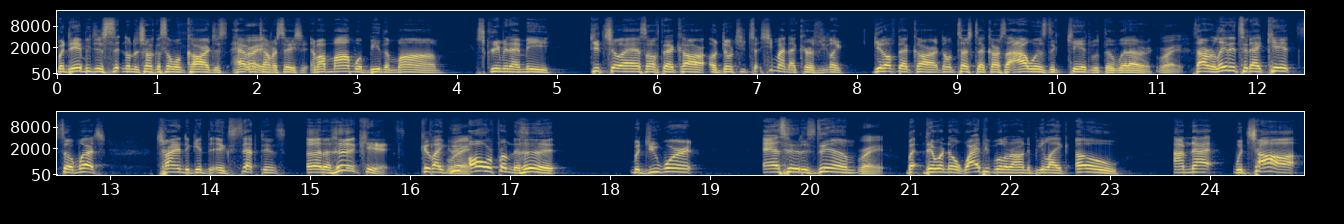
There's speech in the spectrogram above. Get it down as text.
but they'd be just sitting on the trunk of someone's car, just having Right. a conversation. And my mom would be the mom screaming at me, "Get your ass off that car!" Or don't you? T-. She might not curse, but she like, "Get off that car! Don't touch that car." So I was the kid with the whatever. Right. So I related to that kid so much, trying to get the acceptance of the hood kids, because like we Right. all were from the hood, but you weren't as hood as them. Right. But there were no white people around to be like, oh, I'm not with y'all.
